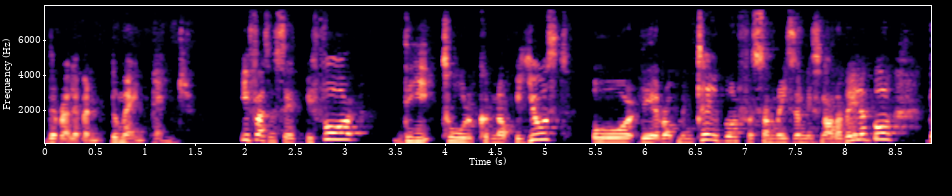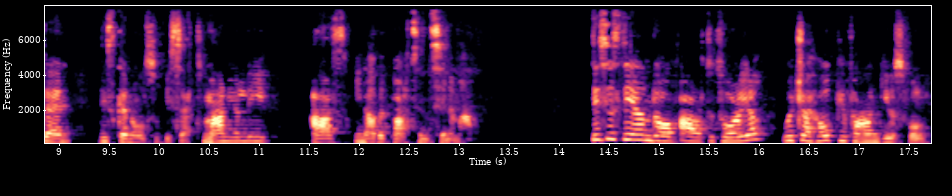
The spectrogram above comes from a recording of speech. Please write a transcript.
the relevant domain page. If, as I said before, the tool could not be used, or the ROBMEN table for some reason is not available, then this can also be set manually as in other parts in CINeMA. This is the end of our tutorial, which I hope you found useful.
